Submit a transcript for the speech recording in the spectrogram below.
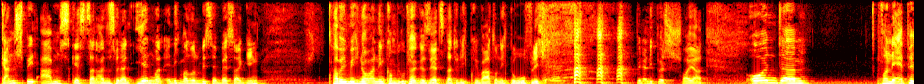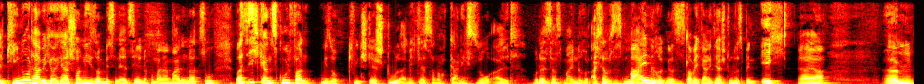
Ganz spät abends gestern, als es mir dann irgendwann endlich mal so ein bisschen besser ging, habe ich mich noch an den Computer gesetzt, natürlich privat und nicht beruflich. Bin ja nicht bescheuert. Und ähm, von der Apple Keynote habe ich euch ja schon hier so ein bisschen erzählt, von meiner Meinung dazu. Was ich ganz cool fand, wieso quietscht der Stuhl eigentlich? Der ist doch noch gar nicht so alt. Oder ist das mein Rücken? Ach, ich glaube, das ist mein Rücken. Das ist, glaube ich, gar nicht der Stuhl, das bin ich. Ja, ja. Ähm,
